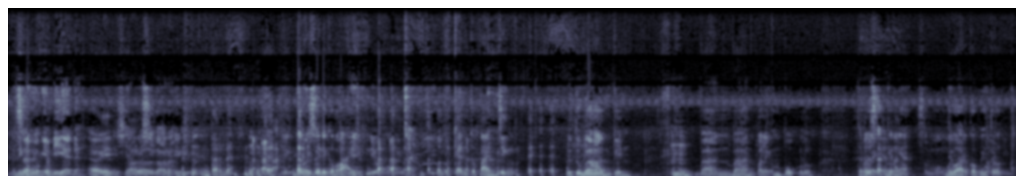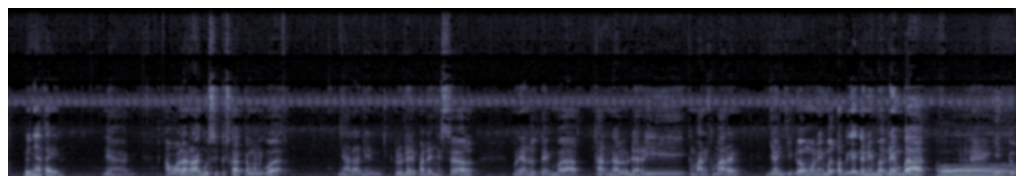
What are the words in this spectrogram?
Mending ngomongin dia dah. Oh, iya. Tolol tuh orang. Ntar dah. Ntar juga di kepancing. diomongin anjing Kan kepancing. Lu tuh bahan pin. Bahan-bahan paling empuk lu. Terus Paling akhirnya di warkop itu lu nyatain. ya awalnya ragu sih terus kata temen gue nyaranin lu daripada nyesel mendingan lu tembak karena lu dari kemarin-kemarin janji doang mau nembak tapi kagak nembak-nembak Oh. Nah, gitu.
